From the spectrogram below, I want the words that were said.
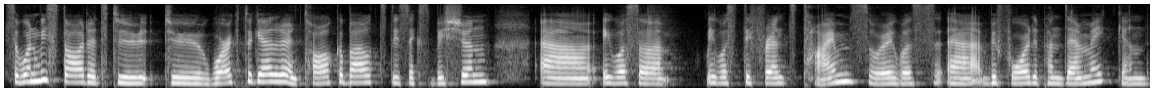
So when we started to to work together and talk about this exhibition, uh, it was a it was different times, or it was uh, before the pandemic, and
